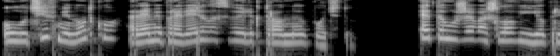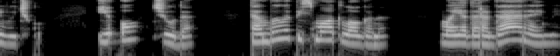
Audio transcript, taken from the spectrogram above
Улучив минутку, Реми проверила свою электронную почту. Это уже вошло в ее привычку. И, о, чудо! Там было письмо от Логана. «Моя дорогая Реми,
